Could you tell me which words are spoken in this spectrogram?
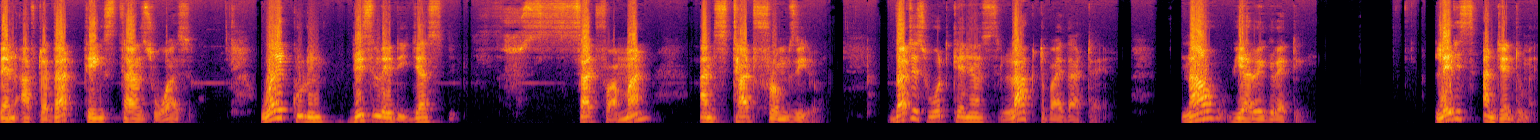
then after that things turns worse. Why couldn't this lady just search for a man and start from zero? That is what Kenyans lacked by that time. Now we are regretting. Ladies and gentlemen,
